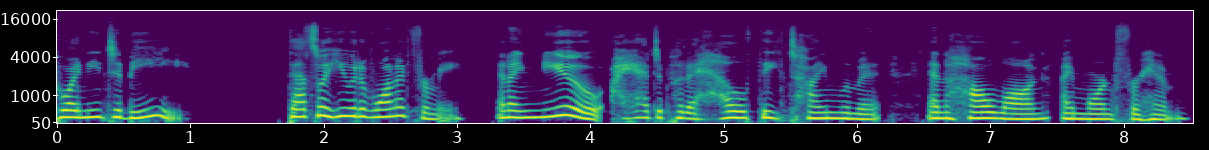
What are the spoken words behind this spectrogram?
who I need to be. That's what he would have wanted for me. And I knew I had to put a healthy time limit and how long I mourned for him.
